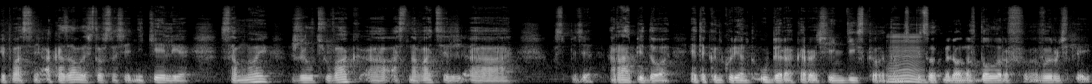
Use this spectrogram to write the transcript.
випассане. Оказалось, что в соседней келье со мной жил чувак, а, основатель а, господи, Rapido, это конкурент Uber, короче, индийского, там, mm. с 500 миллионов долларов выручкой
